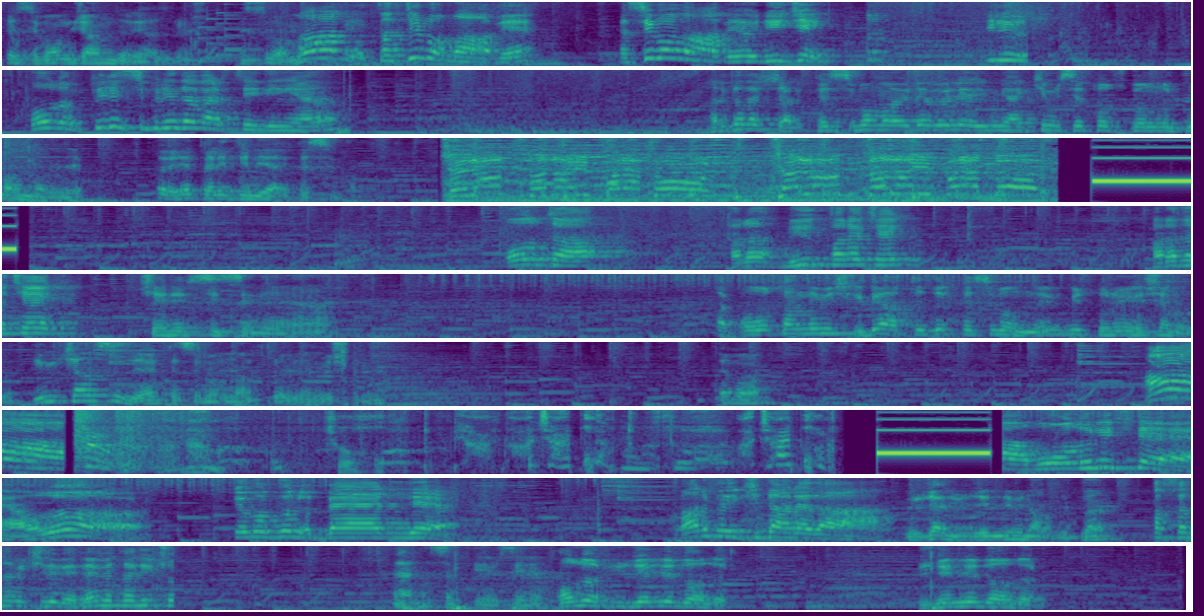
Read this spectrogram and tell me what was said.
Kasibom candır yazmış. Kasibom abi. Kasibom abi. Kasibom abi ödeyecek. Biliyorsun. Oğlum prensipini de verseydin ya. Arkadaşlar Kasibom'a öyle böyle yani kimse toz kondurtmam vallahi. Öyle kaliteli yer Kasibom. Selam sana imparator! Selam sana imparator! Olta. Para, büyük para çek. Para da çek. Şerefsiz seni ya. Bak Oğuzhan demiş ki bir haftadır Kasibom'la bir sorun yaşamadım. İmkansız ya Kasibom'dan problem yaşamak. Tamam. Aa! Çok korktum bir anda. Acayip korktum. Acayip korktum. Aa, bu olur işte olur. İşte bu bunu belli. Var mı iki tane daha? Güzel 150 bin aldık lan. Hasan'ım ikili ver. Mehmet Ali'yi çok... Ben satayım seni. Olur 150 de olur. 150 de olur.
